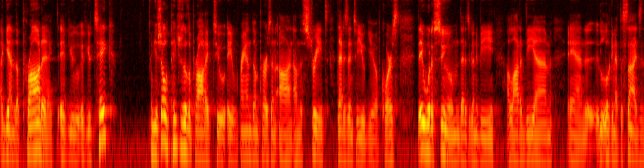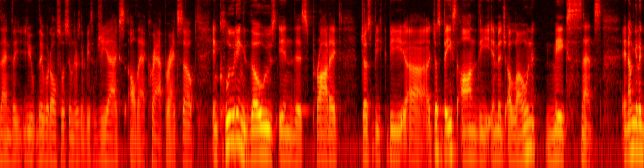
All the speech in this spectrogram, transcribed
again, the product, if you if you take if you show pictures of the product to a random person on, on the street that is into Yu-Gi-Oh, of course, they would assume that it's going to be a lot of DM and looking at the sides, then the, you, they would also assume there's going to be some GX, all that crap, right? So including those in this product just be, be uh, just based on the image alone makes sense and I'm gonna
